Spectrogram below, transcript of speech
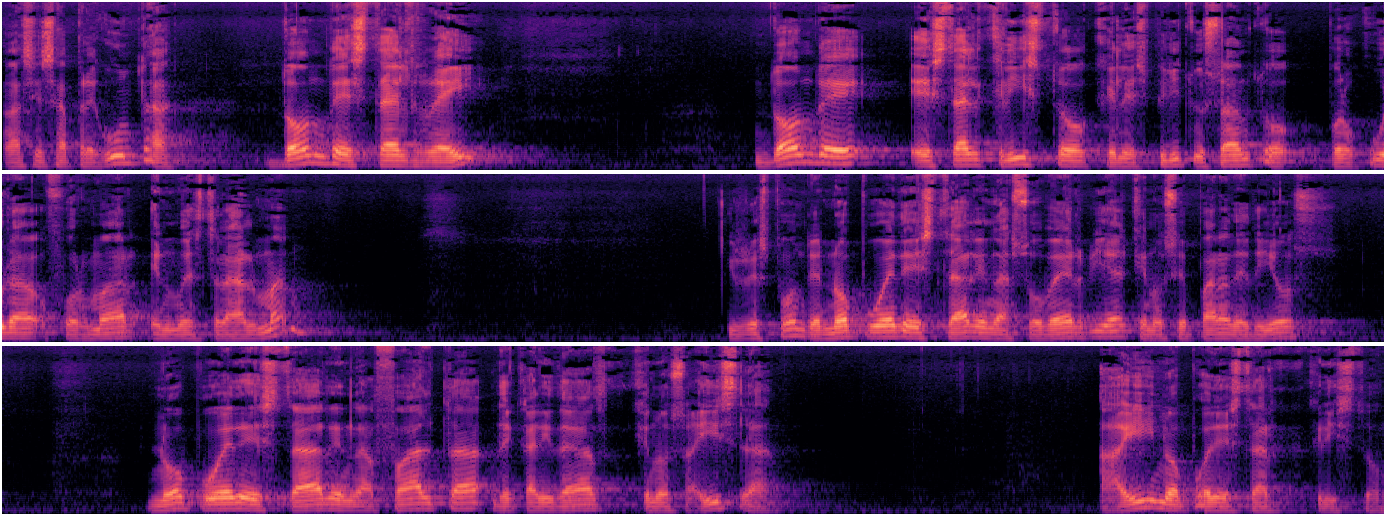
hace esa pregunta, ¿dónde está el Rey? ¿Dónde está el Cristo que el Espíritu Santo procura formar en nuestra alma? Y responde, no puede estar en la soberbia que nos separa de Dios, no puede estar en la falta de caridad que nos aísla. Ahí no puede estar Cristo.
